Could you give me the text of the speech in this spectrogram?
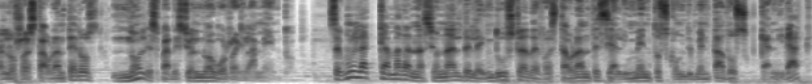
a los restauranteros no les pareció el nuevo reglamento. Según la Cámara Nacional de la Industria de Restaurantes y Alimentos Condimentados, CANIRAC,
